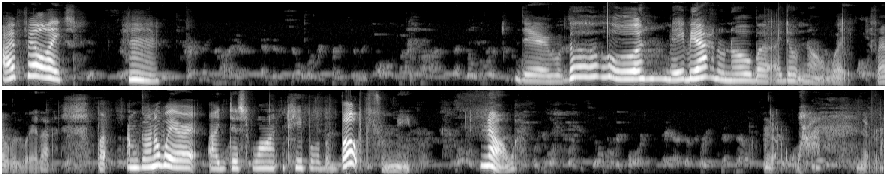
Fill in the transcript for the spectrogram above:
I feel like. Hmm. Trending higher, and its silver returned to its all-time high. That's over a There we go. Maybe I don't know, but I don't know what if I would wear that. But I'm gonna wear it. I just want people to vote for me. No. No. Never.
